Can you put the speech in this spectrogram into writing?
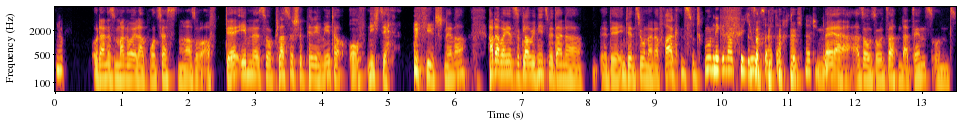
Ja. Und dann ist ein manueller Prozess. Ne? Also auf der Ebene ist so klassische Perimeter oft nicht sehr viel schneller. Hat aber jetzt, glaube ich, nichts mit deiner, äh, der Intention einer Frage zu tun. Nee, genau, für User dachte ich natürlich. Naja, also so in Sachen Latenz und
